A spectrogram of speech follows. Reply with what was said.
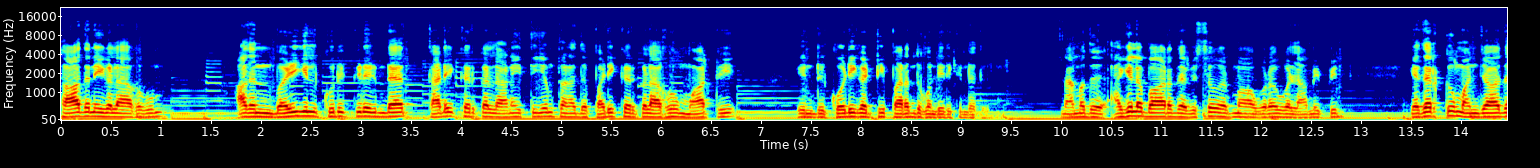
சாதனைகளாகவும் அதன் வழியில் குறுக்கிடுகின்ற தடைக்கற்கள் அனைத்தையும் தனது படிக்கற்களாகவும் மாற்றி இன்று கொடிகட்டி பறந்து கொண்டிருக்கின்றது. நமது அகில பாரத விஸ்வகர்மா உறவுகள் அமைப்பின் எதற்கும் அஞ்சாத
